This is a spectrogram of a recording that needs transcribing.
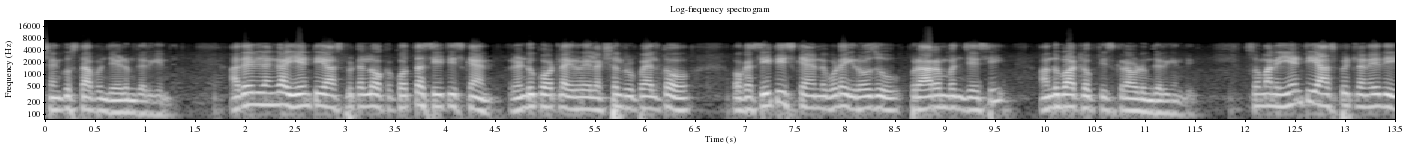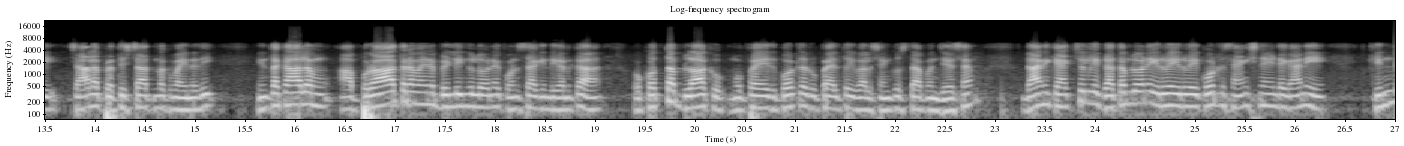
శంకుస్థాపన చేయడం జరిగింది. అదేవిధంగా ఈఎన్టీ హాస్పిటల్లో ఒక కొత్త సిటీ స్కాన్ రెండు కోట్ల ఇరవై లక్షల రూపాయలతో ఒక సిటీ స్కాన్ను కూడా ఈరోజు ప్రారంభం చేసి అందుబాటులోకి తీసుకురావడం జరిగింది. సో మన ఈఎన్టీ హాస్పిటల్ అనేది చాలా ప్రతిష్టాత్మకమైనది. ఇంతకాలం ఆ పురాతనమైన బిల్డింగులోనే కొనసాగింది కనుక ఒక కొత్త బ్లాకు ముప్పై ఐదు కోట్ల రూపాయలతో ఇవాళ శంకుస్థాపన చేశాం. దానికి యాక్చువల్గా గతంలోనే ఇరవై ఇరవై కోట్లు శాంక్షన్ అయ్యింటే కానీ కింద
